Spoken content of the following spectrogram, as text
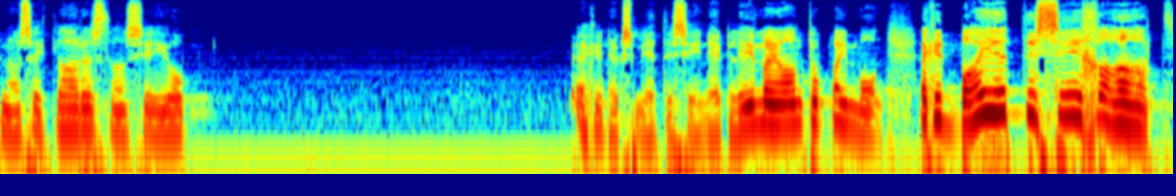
En as hy klaar is dan sê Job ek het niks meer te sê nie. Ek lê my hand op my mond. Ek het baie te sê gehad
